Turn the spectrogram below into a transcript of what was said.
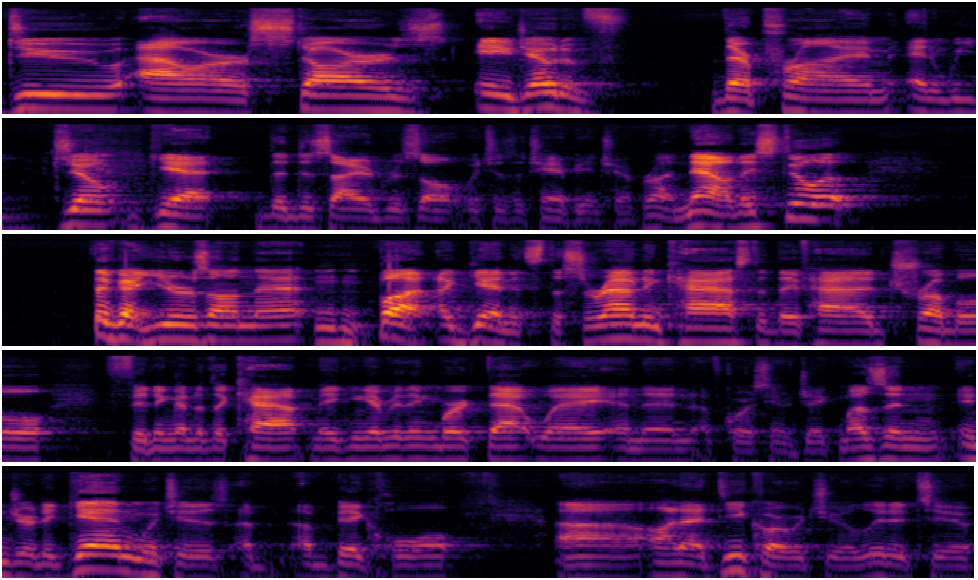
do our stars age out of their prime and we don't get the desired result, which is a championship run. Now, they still they've got years on that, but again, it's the surrounding cast that they've had trouble fitting under the cap, making everything work that way, and then of course, you know, Jake Muzzin injured again, which is a, a big hole uh, on that D-corps, which you alluded to.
